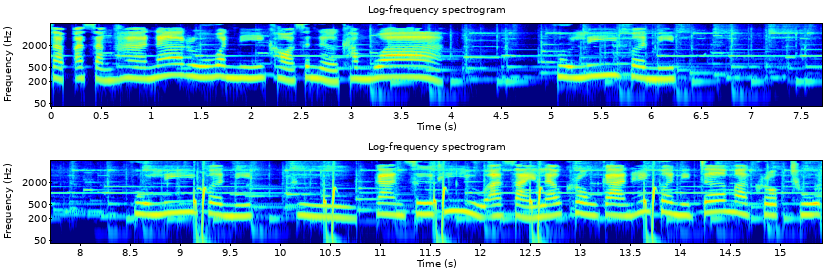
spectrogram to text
สับอสังหาน่ารู้วันนี้ขอเสนอคำว่า fully furnished fully furnished คือการซื้อที่อยู่อาศัยแล้วโครงการให้เฟอร์นิเจอร์มาครบชุด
